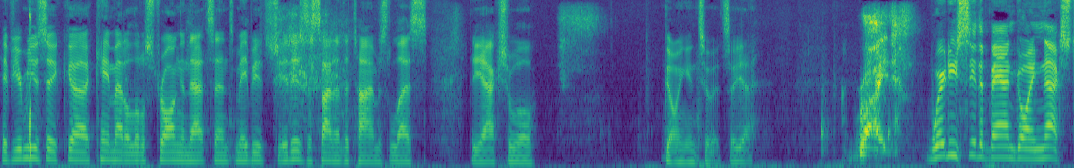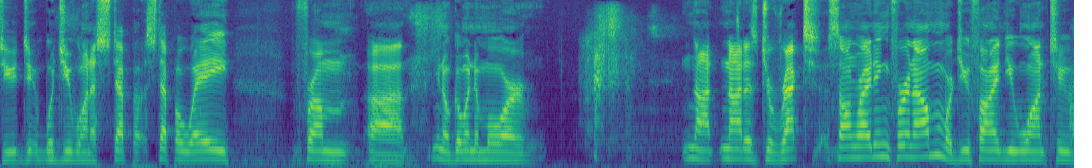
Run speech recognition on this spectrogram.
if your music uh, came out a little strong in that sense, maybe it's, it is a sign of the times, less the actual going into it. So yeah. Right. Where do you see the band going next? Do you do, would you want to step step away from uh, you know go into more not not as direct songwriting for an album, or do you find you want to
